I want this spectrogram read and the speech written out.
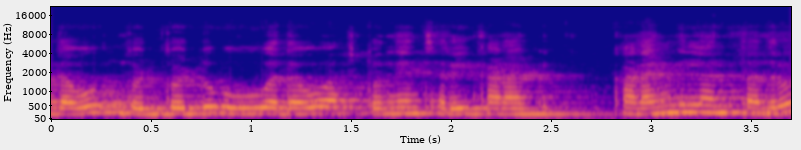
ಅದಾವು? ದೊಡ್ಡ ದೊಡ್ಡ ಹೂವು ಅದಾವು. ಅಷ್ಟೊಂದೇನು ಸರಿ ಕಾಣಕ್ಕೆ ಕಾಣಂಗಿಲ್ಲ ಅಂತಂದ್ರು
